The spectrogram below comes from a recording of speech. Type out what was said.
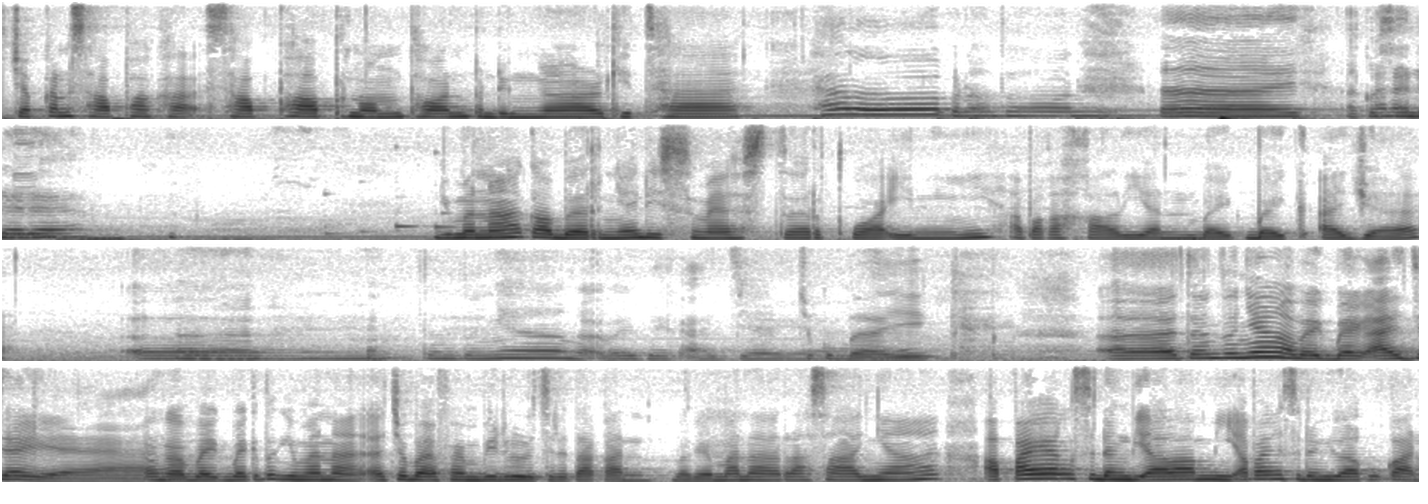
ucapkan sapa kak sapa penonton pendengar kita Halo penonton. Hai, aku Anak Cindy. Gimana kabarnya di semester tua ini apakah kalian baik-baik aja Eh, tentunya nggak baik-baik aja ya. Cukup baik. Eh, tentunya nggak baik-baik aja ya. Nggak baik-baik itu gimana Eh, coba Fembi dulu ceritakan bagaimana rasanya apa yang sedang dialami apa yang sedang dilakukan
